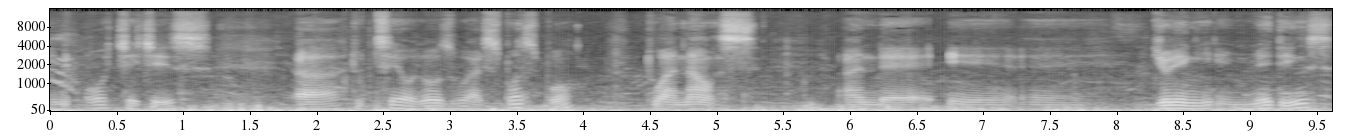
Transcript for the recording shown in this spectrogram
in all churches uh, to tell those who are responsible to announce. And uh, in, uh, during meetings,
